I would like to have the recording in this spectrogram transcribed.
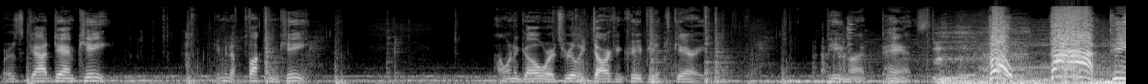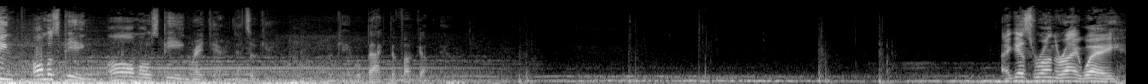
Where's the goddamn key? Give me the fucking key. I want to go where it's really dark and creepy and scary. Pee my pants. Whoa! Ah! Peeing! Almost peeing. Almost peeing right there. That's okay. Okay, we'll back the fuck up now. I guess we're on the right way.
